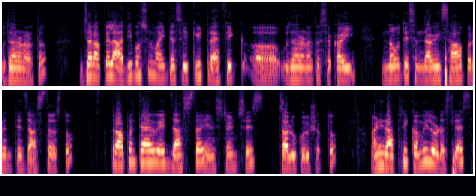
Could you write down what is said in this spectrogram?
उदाहरणार्थ जर आपल्याला आधीपासून माहिती असेल की ट्रॅफिक उदाहरणार्थ सकाळी नऊ ते संध्याकाळी सहापर्यंत जास्त असतो तर आपण त्यावेळेस जास्त इन्स्टन्सेस चालू करू शकतो आणि रात्री कमी लोड असल्यास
